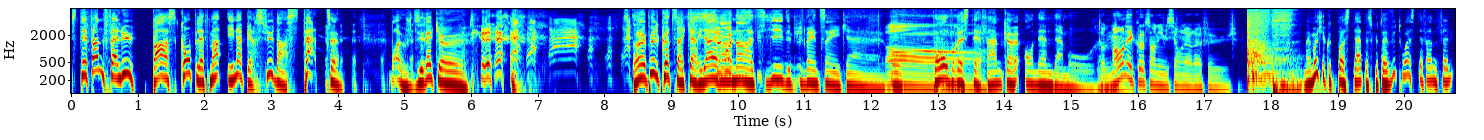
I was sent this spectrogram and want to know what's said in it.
Stéphane Fallu passe complètement inaperçu dans Stat. Bon, je dirais que c'est un peu le cas de sa carrière en entier depuis 25 ans. Pauvre, Oh. pauvre Stéphane, qu'on aime d'amour. Tout le monde écoute son émission Le Refuge. Mais moi, j'écoute pas Stat. Est-ce que tu as vu, toi, Stéphane Fallu?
